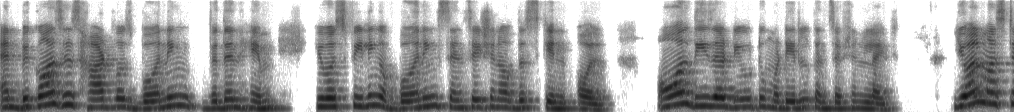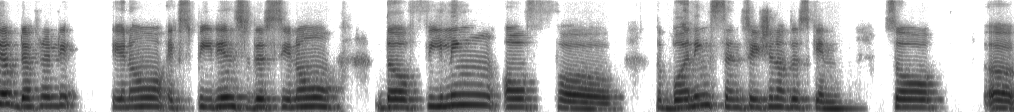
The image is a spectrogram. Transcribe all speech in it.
and because his heart was burning within him, he was feeling a burning sensation of the skin all. All these are due to material conception life. You all must have definitely, you know, experienced this, you know, the feeling of uh, the burning sensation of the skin. So uh,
